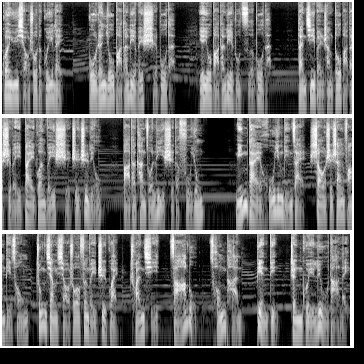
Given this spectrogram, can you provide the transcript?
关于小说的归类，古人有把它列为史部的，也有把它列入子部的，但基本上都把它视为拜官为史志之流，把它看作历史的附庸。明代胡应麟在《少室山房笔丛》中将小说分为志怪、传奇、杂录。丛谈、辩定、珍贵六大类，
